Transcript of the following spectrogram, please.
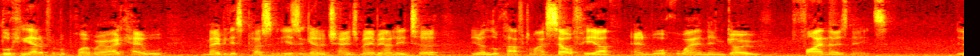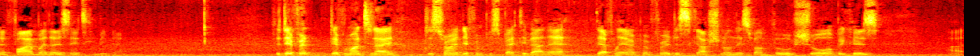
looking at it from a point where okay well maybe this person isn't going to change maybe I need to you know look after myself here and walk away and then go find those needs you know find where those needs can be met it's a different different one today just throwing a different perspective out there definitely open for a discussion on this one for sure because I,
